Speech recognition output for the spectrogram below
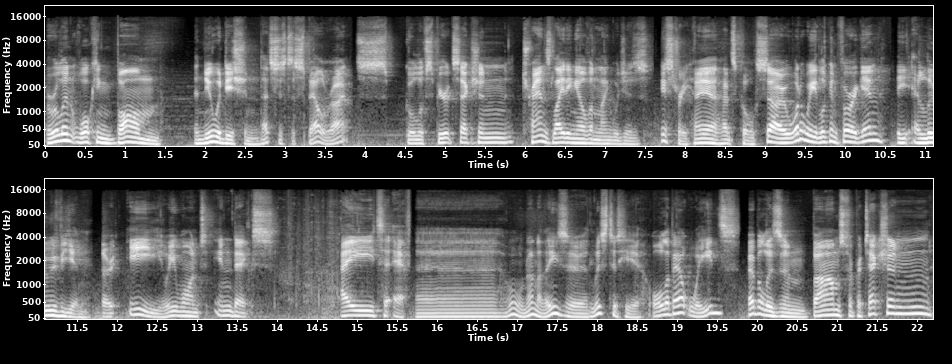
Virulent Walking Bomb. The new edition. That's just a spell, right? School of Spirit section. Translating Elven languages. History. Oh, yeah, that's cool. So, what are we looking for again? The Eluvian. So, E. We want index a to F. Uh, oh, none of these are listed here. All about weeds. Herbalism, balms for protection,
